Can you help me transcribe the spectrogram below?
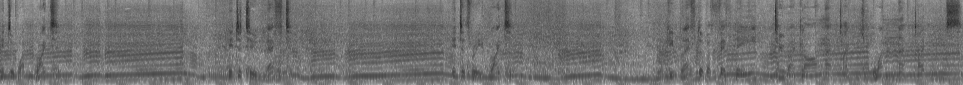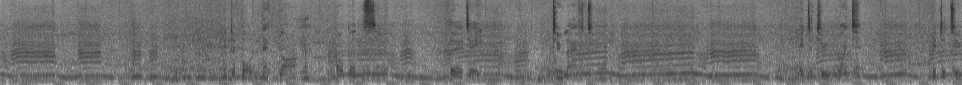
Into one right, into two left, into three right, keep left over 50, two right long, tightens one, tightens, into four. Left long, opens, 30, two left, into two right, into two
